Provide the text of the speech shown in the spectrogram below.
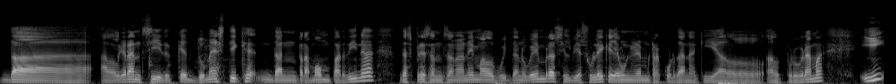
del el gran circ domèstic d'en Ramon Pardina, després ens n'anem al 8 de novembre, Sílvia Soler, que ja ho anirem recordant aquí al, al programa, i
